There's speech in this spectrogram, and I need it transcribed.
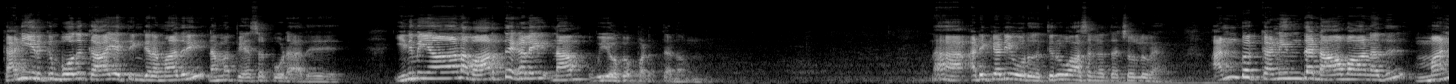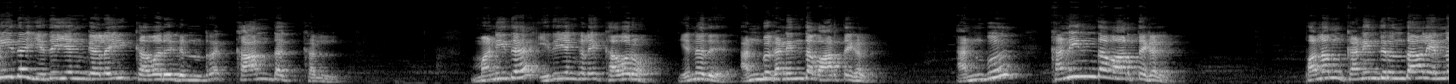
கனி இருக்கும்போது காயை திங்கிற மாதிரி நம்ம பேசக்கூடாது. இனிமையான வார்த்தைகளை நாம் உபயோகப்படுத்தணும். நான் அடிக்கடி ஒரு திருவாசகத்தை சொல்லுவேன். அன்பு கனிந்த நாவானது மனித இதயங்களை கவருகின்ற காந்தக்கல். மனித இதயங்களை கவரும். என்னது? அன்பு கனிந்த வார்த்தைகள். அன்பு கனிந்த வார்த்தைகள். பழம் கனிந்திருந்தால் என்ன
